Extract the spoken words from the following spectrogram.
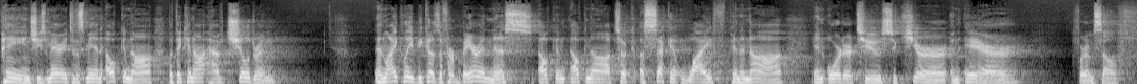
pain. She's married to this man, Elkanah, but they cannot have children. And likely because of her barrenness, Elkanah took a second wife, Peninnah, in order to secure an heir for himself.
